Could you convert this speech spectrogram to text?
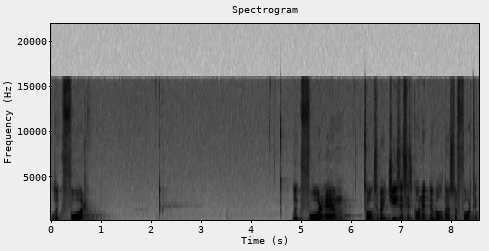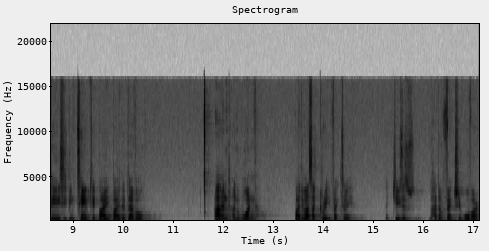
Luke 4. Luke 4 um, talks about Jesus has gone into the wilderness for 40 days. He's been tempted by, by the devil and, and won. By the way, that's a great victory. That Jesus had a victory over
